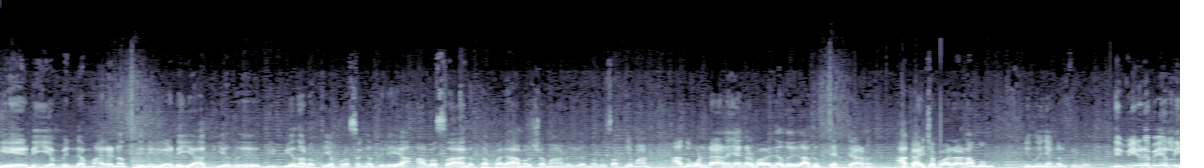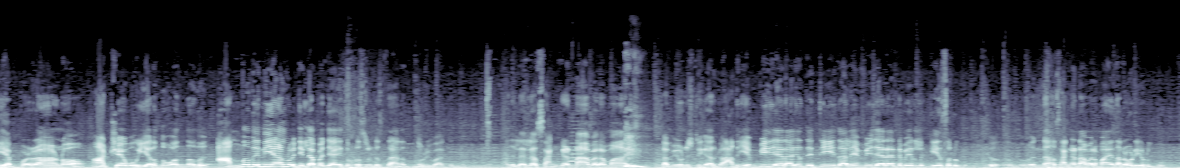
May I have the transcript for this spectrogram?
എ ഡി എമ്മിന്റെ മരണത്തിന് ഇടയാക്കിയത് ദിവ്യ നടത്തിയ പ്രസംഗത്തിലെ അവസാനത്തെ പരാമർശമാണ് എന്നത് സത്യമാണ്. അതുകൊണ്ടാണ് ഞങ്ങൾ പറഞ്ഞത്. അത് തെറ്റാണ്. ആ കാഴ്ചപ്പാടാണ് അന്നും ഇന്ന് ഞങ്ങൾക്കുള്ളത്. ദിവ്യയുടെ പേരിൽ എപ്പോഴാണോ ആക്ഷേപം ഉയർന്നു വന്നത് അന്ന് തന്നെയാണല്ലോ ജില്ലാ പഞ്ചായത്ത് പ്രസിഡന്റ് സ്ഥാനത്ത് നിന്ന് ഒഴിവാക്കുന്നത്. അതിലല്ല സംഘടനാപരമായി കമ്മ്യൂണിസ്റ്റുകാർക്ക് അത് എം വി ജയരാജൻ തെറ്റ് ചെയ്താലും എം വി ജയരാജന്റെ പേരിൽ കേസെടുക്കും. പിന്നെ സംഘടനാപരമായ നടപടിയെടുക്കും.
